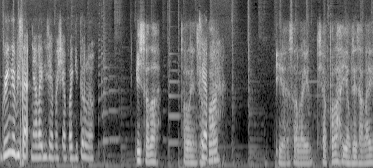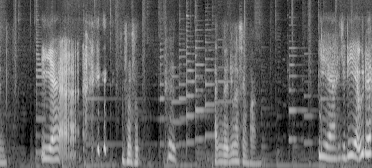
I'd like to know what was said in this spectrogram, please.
gue nggak bisa nyalain siapa-siapa gitu loh. Bisa lah, salahin Siapa? siapa? Iya salahin siapalah yang bisa salahin. Iya, kan nggak jelas emang. iya. Jadi ya udah.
